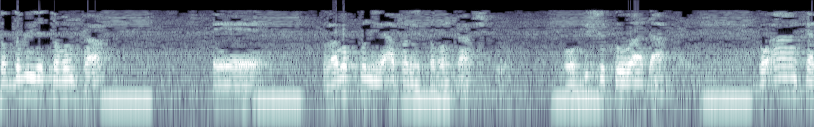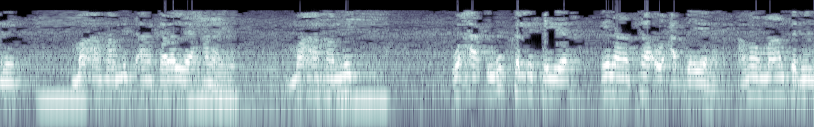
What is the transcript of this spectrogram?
toddobiyo tobanka laba kun iyo afar iyo tobanka. Oo bisha koowaad ah go'aankani ma aha mid aan kala leexanayo. Ma aha mid waxaa igu kalifaya inaan saa u caddeeyanayo ama maanta nin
